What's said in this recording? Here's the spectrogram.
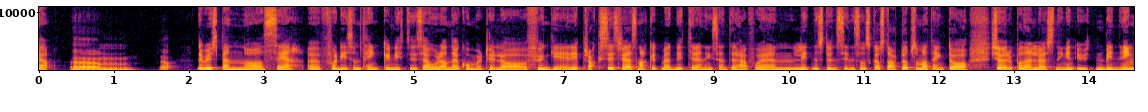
Ja. Um. Det blir spennende å se eh, for de som tenker nytt i seg, hvordan det kommer til å fungere i praksis. Vi har snakket med et nytt treningssenter her for en liten stund siden som skal starte opp, som har tenkt å kjøre på den løsningen uten binding.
